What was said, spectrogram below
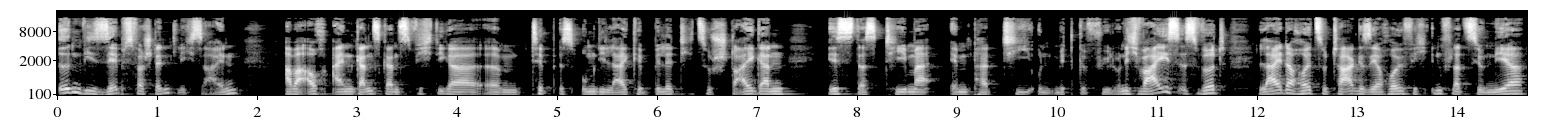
irgendwie selbstverständlich sein. Aber auch ein ganz, ganz wichtiger ähm, Tipp ist, um die Likability zu steigern, ist das Thema Empathie und Mitgefühl. Und ich weiß, es wird leider heutzutage sehr häufig inflationär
